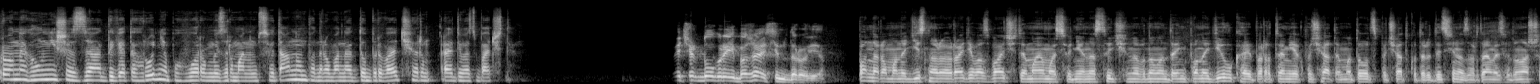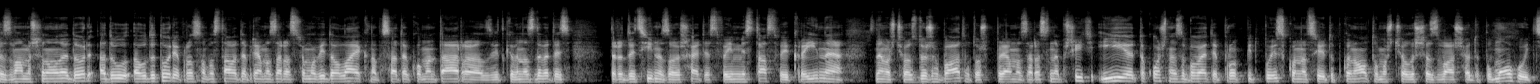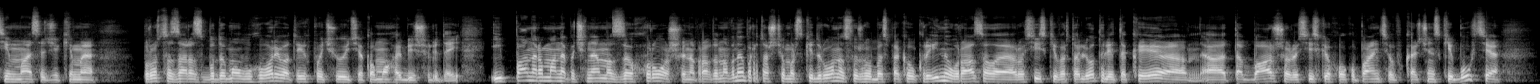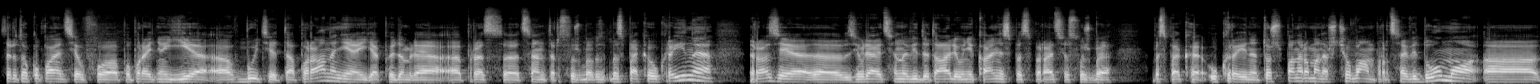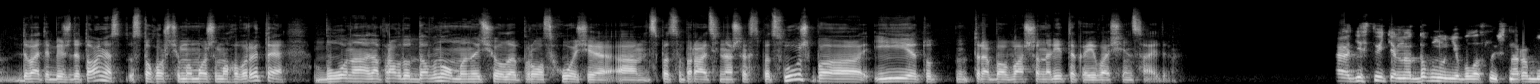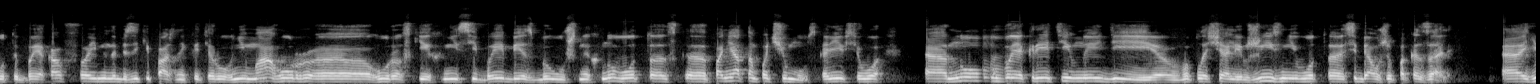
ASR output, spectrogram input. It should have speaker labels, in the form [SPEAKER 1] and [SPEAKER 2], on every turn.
[SPEAKER 1] Про найголовніше за 9 грудня поговоримо із Романом Світаном. Пане Романе, добрий вечір. Раді вас бачити.
[SPEAKER 2] Вечір добрий, бажаю всім здоров'я.
[SPEAKER 3] Пане Романе, дійсно раді вас бачити. Маємо сьогодні насичений в день понеділка. І перед тим як почати, ми тут спочатку традиційно звертаємося до нашої з вами шановної аудиторії. Просимо поставити прямо зараз цьому відео лайк, написати коментар, звідки ви нас дивитесь. Традиційно залишайте свої міста, свої країни. Знаємо, що вас дуже багато. Тож прямо зараз напишіть. І також не забувайте про підписку на цей ютуб канал, тому що лише з вашою допомогою ті меседжі, які ми Просто зараз будемо обговорювати, їх почують якомога більше людей. І пане Романе, почнемо з хорошої направду новини про те, що морські дрони Служби безпеки України уразили російські вертольоти, літаки е, та баржі російських окупантів в Керченській бухті. Серед окупантів е, попередньо є е, вбиті та поранені, як повідомляє е, прес-центр Служби безпеки України. Наразі е, з'являються нові деталі, унікальні спецоперації служби України. Тож, пане Романе, що вам про це відомо? А, Давайте більш детально з з того, що ми можемо говорити. Бо на направду давно ми не чули про схожі а, спецоперації наших спецслужб, а, і тут ну, треба ваша аналітика і ваші інсайди.
[SPEAKER 2] Э, Действительно, давно не было слышно работы бэков, именно безэкипажных катеров, ни Магур э, гуровских, ни Сибэби СБУшных. Ну вот, э, ск- э, понятно почему. Скорее всего, э, новые креативные идеи воплощали в жизнь и вот э, себя уже показали. Э, э,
